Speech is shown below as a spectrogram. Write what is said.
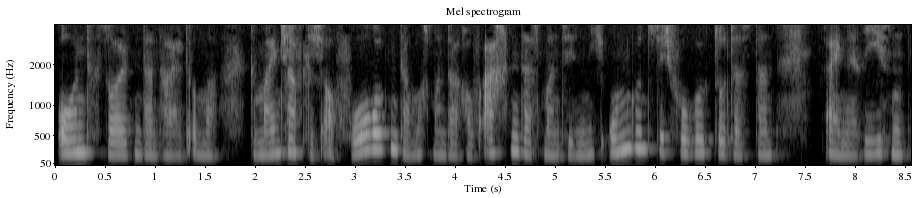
und sollten dann halt immer gemeinschaftlich auch vorrücken. Da muss man darauf achten, dass man sie nicht ungünstig vorrückt, sodass dann eine riesen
